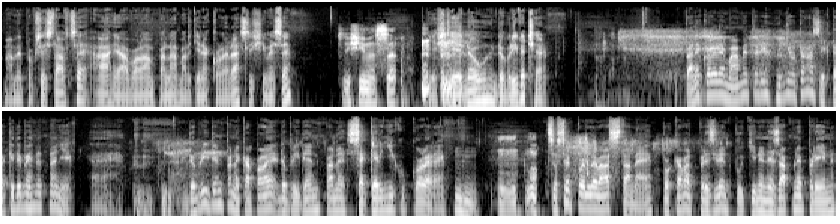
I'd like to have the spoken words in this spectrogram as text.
Máme po přestávce a já volám pana Martina Kolera. Slyšíme se? Slyšíme se. Ještě jednou dobrý večer. Pane Kolere, máme tady hodně otázek, tak jdeme hned na ně. Eh, dobrý den, pane Kapale, dobrý den, pane sekerníku Kolere. Co se podle vás stane, pokud prezident Putin nezapne plyn?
